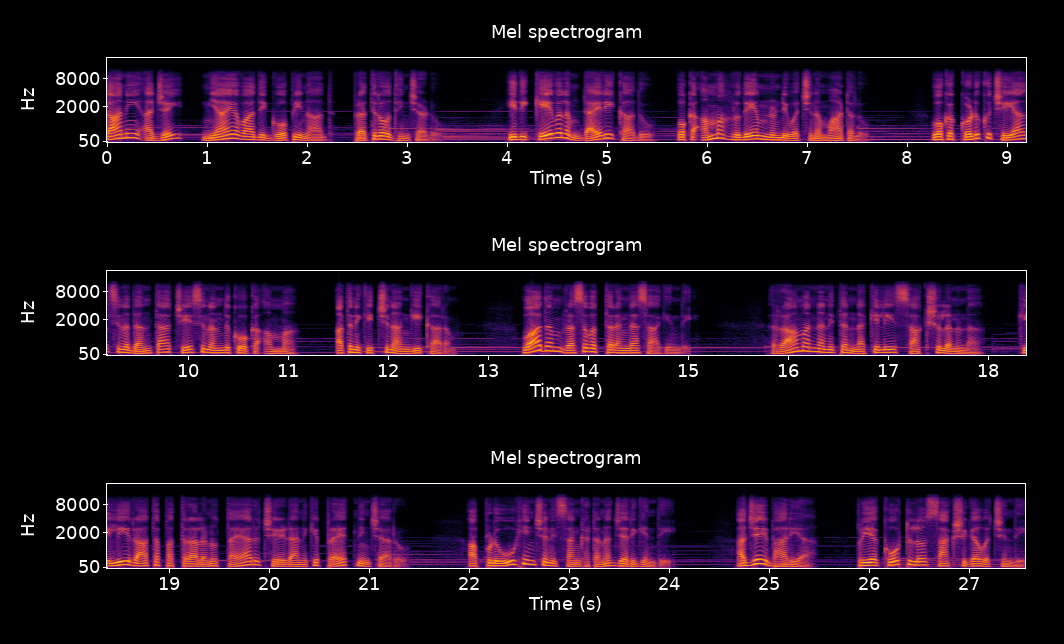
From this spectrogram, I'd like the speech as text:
కాని అజయ్ న్యాయవాది గోపీనాథ్ ప్రతిరోధించాడు. ఇది కేవలం డైరీ కాదు ఒక అమ్మ హృదయం నుండి వచ్చిన మాటలు. ఒక కొడుకు చేయాల్సినదంతా చేసినందుకు ఒక అమ్మ అతనికిచ్చిన అంగీకారం. వాదం రసవత్తరంగా సాగింది. రామన్ననిత నకిలీ సాక్షులనున కిలీ రాతపత్రాలను తయారు చేయడానికి ప్రయత్నించారు. అప్పుడు ఊహించని సంఘటన జరిగింది. అజయ్ భార్య ప్రియ కోర్టులో సాక్షిగా వచ్చింది.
